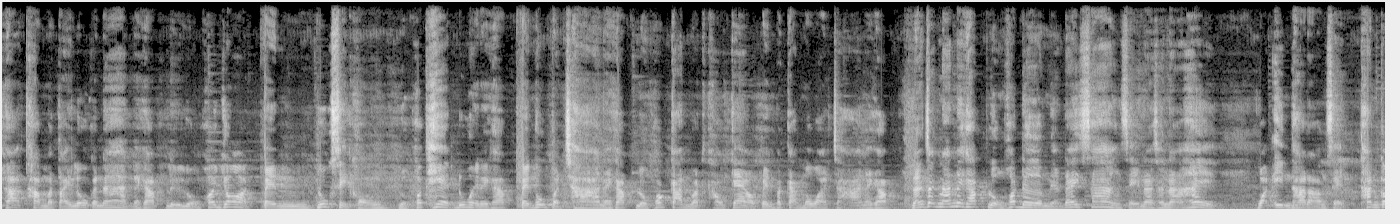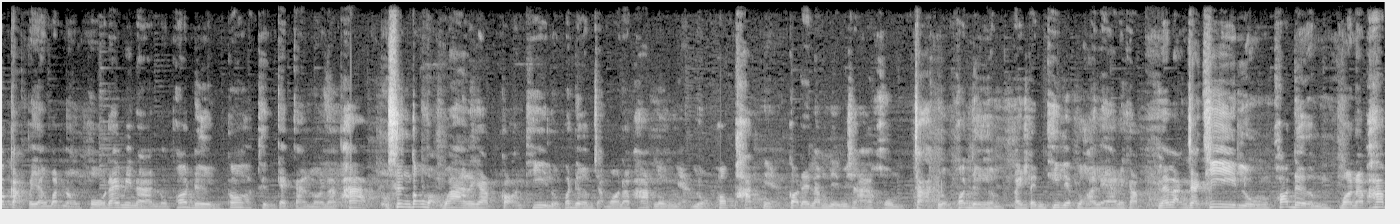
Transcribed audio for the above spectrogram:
พระธรรมไตรโลกนาถนะครับ หรือหลวงพ่อยอดเป็นลูกศิษย์ของหลวงพ่อเทศด้วยนะครับ เป็นผู้อุปัชฌาย์นะครับ หลวงพ่อกันวัดเขาแก้วเป็นพระกรรมวาจานะครับ หลังจากนั้นนะครับหลวงพ่อเดิมเนี่ยได้สร้างเสนาสนะให้ วัดอินทารามเสร็จ ท่านก็กลับไปยังวัดหนองโพได้ไม่นานหลวงพ่อเดิมก็ถึงแก่การมรณภาพ ซึ่งต้องบอกว่านะครับก่อนที่หลวงพ่อเดิมจะมรณภาพลงเนี่ยหลวงพ่อพัดเนี่ยก็ได้ร่ำเรียนวิชาอาคม จากหลวงพ่อเดิมไปเป็นที่เรียบร้อยแล้วนะครับและหลังจากที่หลวงพ่อเดิมมรณภาพ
